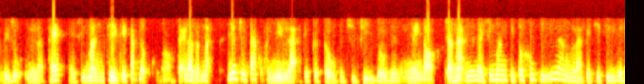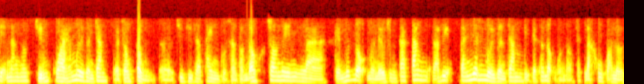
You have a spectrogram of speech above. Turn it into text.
ví dụ như là thép hay xi măng, thì cái tác động của nó sẽ là rất mạnh nhưng chúng ta cũng phải nhìn lại cái cơ cấu cái chi phí đối với những ngành đó. Chẳng hạn như ngành xi măng thì tôi không nghĩ rằng là cái chi phí về điện năng nó chiếm quá 10% ở trong tổng uh, chi phí giá thành của sản phẩm đâu. Cho nên là cái mức độ mà nếu chúng ta tăng giá điện ta nhân 10% thì cái tác động của nó chắc là không quá lớn.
